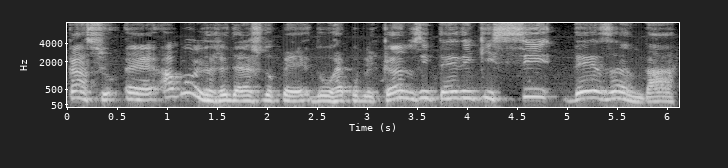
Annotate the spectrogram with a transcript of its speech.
Cássio, é, alguns lideranças do, do Republicanos entendem que se desandar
